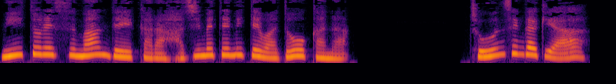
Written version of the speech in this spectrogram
ミートレスマンデーから始めてみてはどうかな。 좋은 생각이야.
